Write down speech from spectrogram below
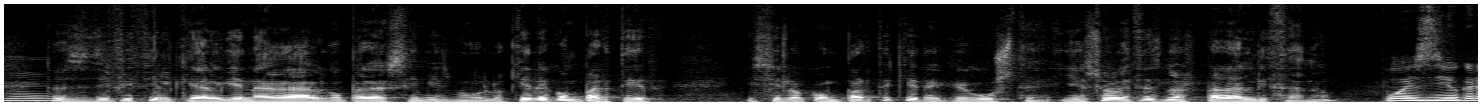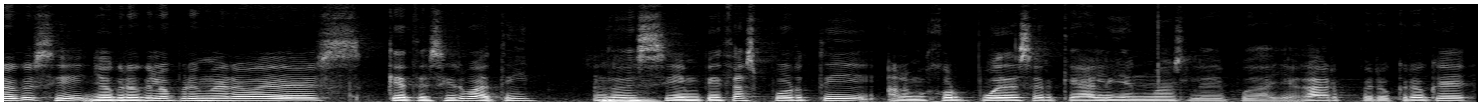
Entonces es difícil que alguien haga algo para sí mismo, lo quiere compartir, y si lo comparte quiere que guste, y eso a veces nos paraliza, ¿no? Pues yo creo que sí, yo creo que lo primero es que te sirva a ti. Entonces, si empiezas por ti, a lo mejor puede ser que a alguien más le pueda llegar, pero creo que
